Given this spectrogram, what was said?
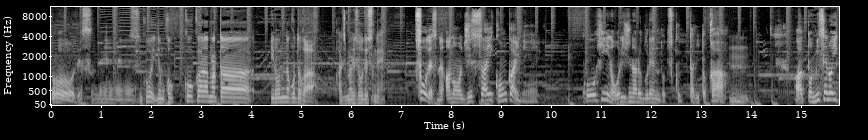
そうですね。すごい。でもここからまたいろんなことが始まりそうですね。そうですね。あの実際今回ねコーヒーのオリジナルブレンド作ったりとかうん。あと店の一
